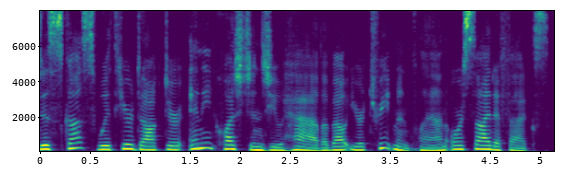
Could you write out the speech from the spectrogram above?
Discuss with your doctor any questions you have about your treatment plan or side effects.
